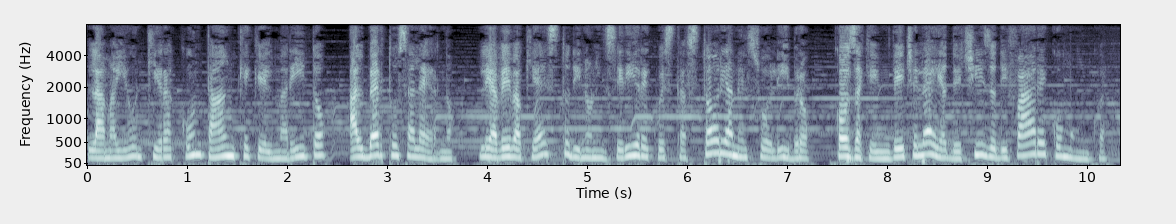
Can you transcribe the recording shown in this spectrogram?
La Maionchi racconta anche che il marito, Alberto Salerno, le aveva chiesto di non inserire questa storia nel suo libro, cosa che invece lei ha deciso di fare comunque.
